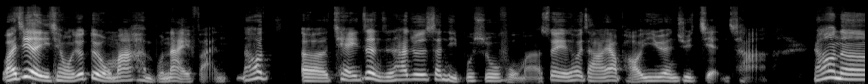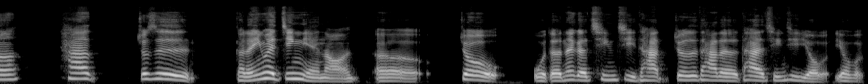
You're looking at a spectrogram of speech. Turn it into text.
我还记得以前我就对我妈很不耐烦，然后呃前一阵子他就是身体不舒服嘛，所以会常常要跑医院去检查。然后呢，他就是可能因为今年哦，呃，就我的那个亲戚，他就是他的他的亲戚有有。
